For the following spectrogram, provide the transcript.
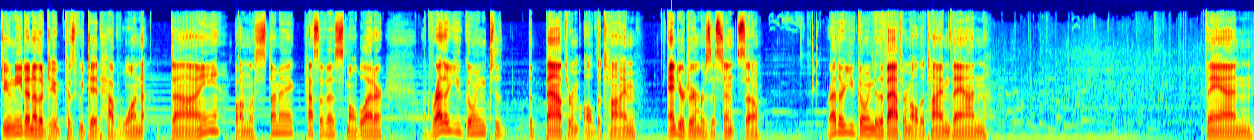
do need another dupe because we did have one die. Bottomless stomach, pacifist, small bladder. I'd rather you going to the bathroom all the time, and you're germ resistant, so rather you going to the bathroom all the time than than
